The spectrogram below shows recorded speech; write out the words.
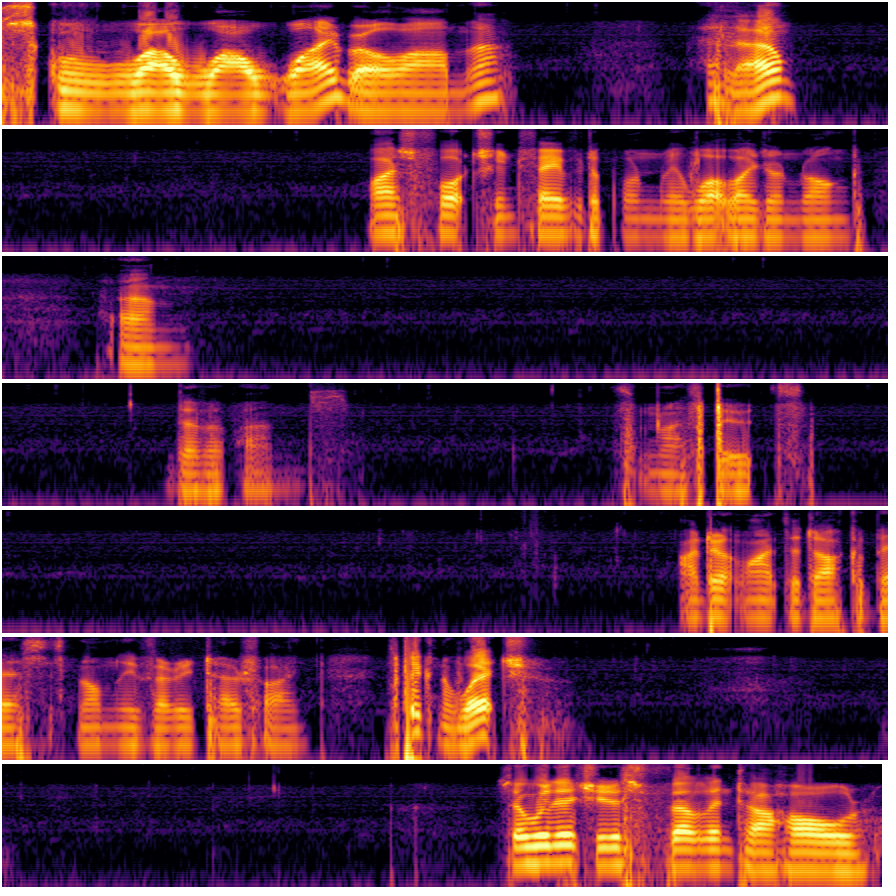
Squirrel armor. Hello. Why is fortune favoured upon me? What have I done wrong? Um, leather pants. Some nice boots. I don't like the dark abyss, it's normally very terrifying. Speaking of which, so we literally just fell into a hole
